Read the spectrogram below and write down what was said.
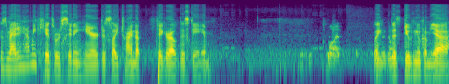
Just imagine how many kids were sitting here just like trying to figure out this game. What? Like Nukem? this Duke Nukem, yeah.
